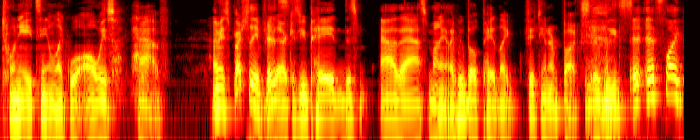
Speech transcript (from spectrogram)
2018 like will always have. I mean, especially if you're there because you paid this out of the ass money. Like we both paid like fifteen hundred bucks at least. It, it's like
